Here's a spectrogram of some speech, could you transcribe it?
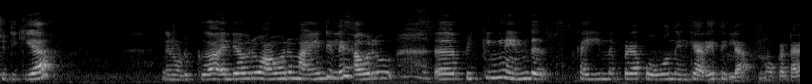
ചുറ്റിക്കുക. ഇങ്ങനെ ഉടുക്കുക. എന്റെ ഒരു ആ ഒരു മൈൻഡിൽ ആ ഒരു പിക്കിങ്ങനെ ഉണ്ട്. കയ്യിൽ നിന്ന് എപ്പോഴാണ് പോകുമെന്ന് എനിക്ക് അറിയത്തില്ല നോക്കട്ടെ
